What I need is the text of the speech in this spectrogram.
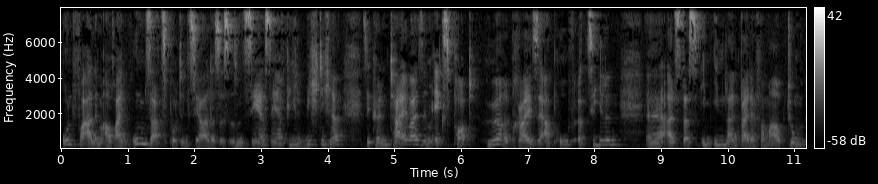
und vor allem auch ein Umsatzpotenzial. Das ist uns sehr, sehr viel wichtiger. Sie können teilweise im Export höhere Preise ab Hof erzielen, äh, als das im Inland bei der Vermarktung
